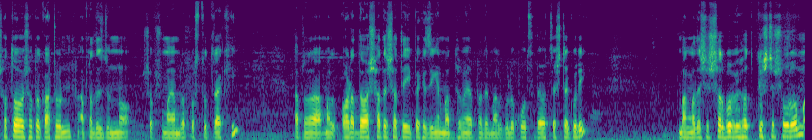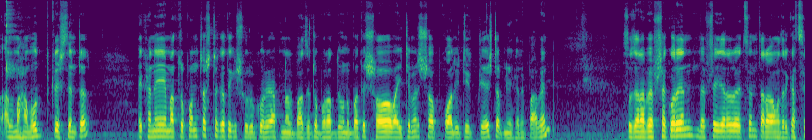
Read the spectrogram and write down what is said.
শত শত কার্টুন আপনাদের জন্য সব সময় আমরা প্রস্তুত রাখি। আপনারা মাল অর্ডার দেওয়ার সাথে সাথেই প্যাকেজিংয়ের মাধ্যমে আপনাদের মালগুলো পৌঁছে দেওয়ার চেষ্টা করি। বাংলাদেশের সর্ববৃহৎ crest showroom Al Mahmud crest centre. এখানে মাত্র পঞ্চাশ টাকা থেকে শুরু করে আপনার বাজেট ও বরাদ্দ অনুপাতে সব আইটেমের সব কোয়ালিটির ক্রেস্ট আপনি এখানে পাবেন। সো যারা ব্যবসা করেন, ব্যবসায়ী যারা রয়েছেন, তারাও আমাদের কাছে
